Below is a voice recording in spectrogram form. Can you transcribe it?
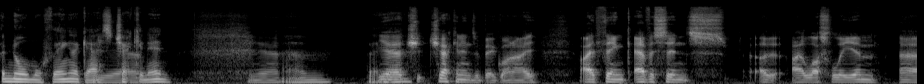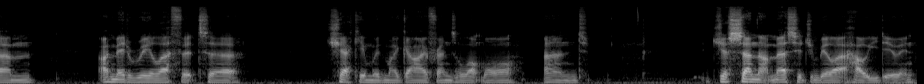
a normal thing, I guess, Yeah. checking in. yeah. Um, but yeah, ch- checking in's a big one. I I think ever since uh, I lost Liam, um, I've made a real effort to check in with my guy friends a lot more and just send that message and be like, "How are you doing?"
